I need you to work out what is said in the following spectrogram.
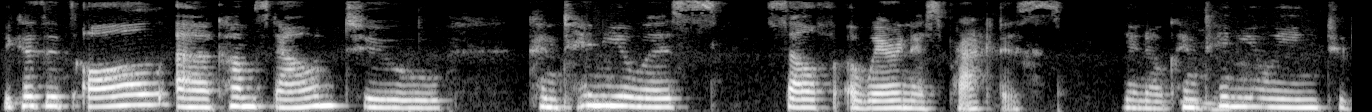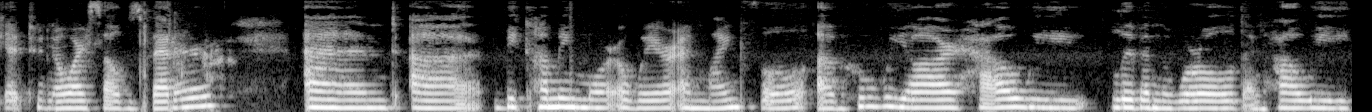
because it's all uh, comes down to continuous self awareness practice. You know, continuing to get to know ourselves better and uh, becoming more aware and mindful of who we are, how we live in the world, and how we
